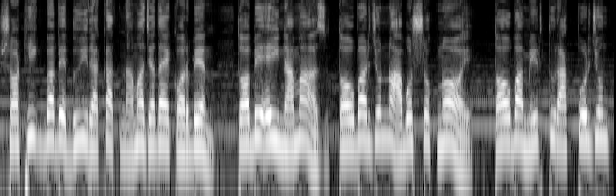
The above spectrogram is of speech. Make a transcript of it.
সঠিকভাবে দুই রাকাত নামাজ আদায় করবেন। তবে এই নামাজ তওবার জন্য আবশ্যক নয়। তওবা মৃত্যুর আগ পর্যন্ত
